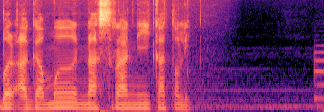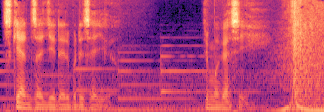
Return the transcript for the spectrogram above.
beragama Nasrani Katolik. Sekian saja daripada saya. Terima kasih.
